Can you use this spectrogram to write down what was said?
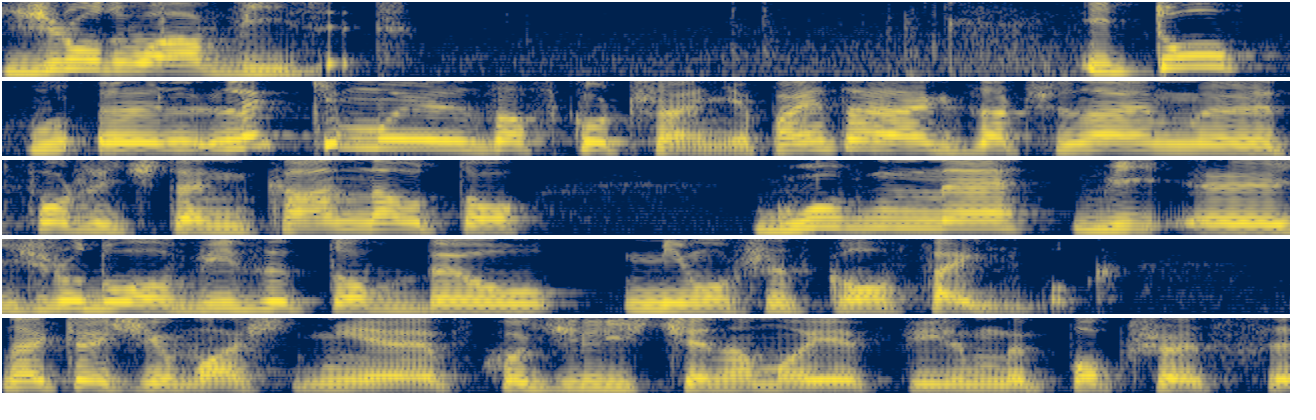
Źródła wizyt. I tu lekkie moje zaskoczenie. Pamiętam jak zaczynałem tworzyć ten kanał, to główne wi- e, źródło wizyt to był mimo wszystko Facebook. Najczęściej właśnie wchodziliście na moje filmy poprzez e,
